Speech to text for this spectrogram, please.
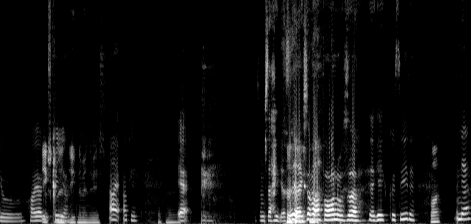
jo højere du Ikke, skriger. nødvendig- ikke nødvendigvis. Nej, okay. Ikke nødvendigvis. Ja. Som sagt, jeg ser ikke så meget porno, så jeg kan ikke kunne sige det. Nej. Men ja,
